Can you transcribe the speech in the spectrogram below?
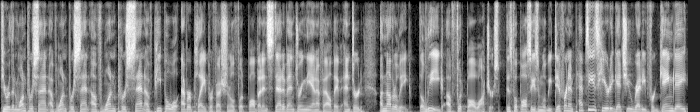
Fewer than 1% of 1% of 1% of people will ever play professional football, but instead of entering the NFL, they've entered another league, the League of Football Watchers. This football season will be different, and Pepsi is here to get you ready for game day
